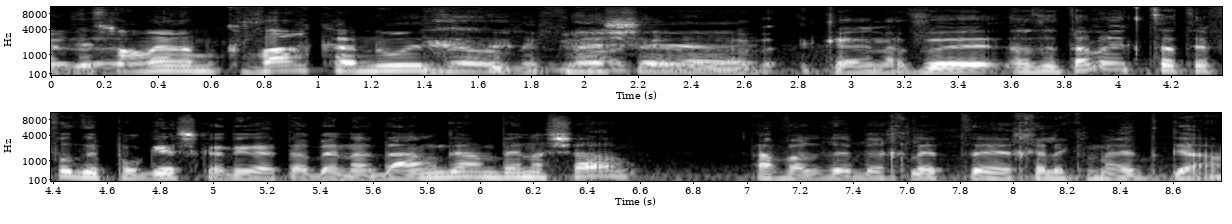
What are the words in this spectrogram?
אז אתה אומר הם כבר קנו את זה עוד לפני ש... כן, אז, אז זה תלוי קצת איפה זה פוגש כנראה את הבן אדם גם בין השאר, אבל זה בהחלט אה, חלק מהאתגר.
